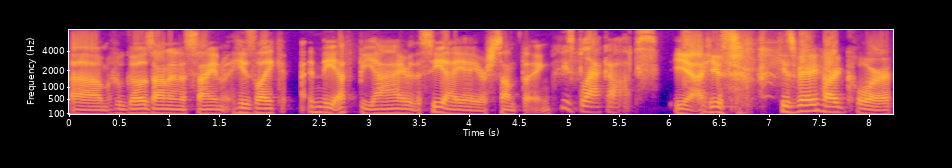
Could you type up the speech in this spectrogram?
um, who goes on an assignment. He's like in the FBI or the CIA or something. He's Black Ops. Yeah, he's he's very hardcore,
